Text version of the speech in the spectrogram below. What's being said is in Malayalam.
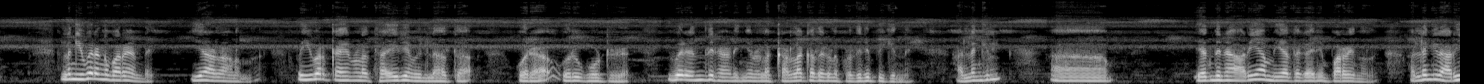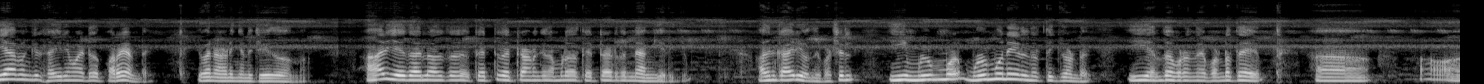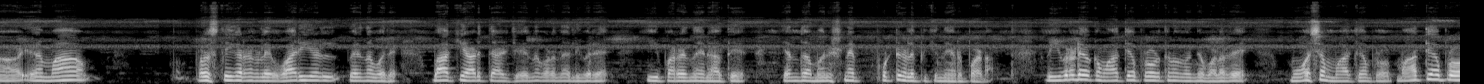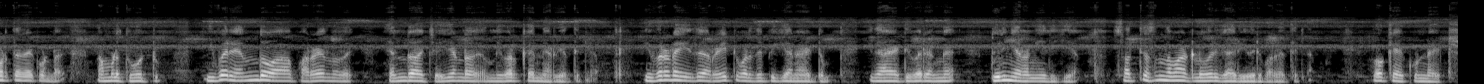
അല്ലെങ്കിൽ ഇവരങ്ങ് പറയണ്ടേ? ഇയാളാണെന്ന്. അപ്പോൾ ഇവർക്ക് അതിനുള്ള ധൈര്യമില്ലാത്ത ഒരാ ഒരു കൂട്ടർ ഇവരെന്തിനാണ് ഇങ്ങനെയുള്ള കള്ളക്കഥകൾ പ്രചരിപ്പിക്കുന്നത് അല്ലെങ്കിൽ എന്തിനാ അറിയാൻ വയ്യാത്ത കാര്യം പറയുന്നത്? അല്ലെങ്കിൽ അറിയാമെങ്കിൽ ധൈര്യമായിട്ട് പറയണ്ടേ? ഇവനാണ് ഇങ്ങനെ ചെയ്തതെന്ന്. ആര് ചെയ്താലും അത് തെറ്റ് തെറ്റാണെങ്കിൽ നമ്മൾ അത് തെറ്റായിട്ട് തന്നെ അംഗീകരിക്കും. അതിന് കാര്യമൊന്നുമില്ല. പക്ഷേ ഈ മുൾമു മുൾമുനയിൽ നിർത്തിക്കൊണ്ട് ഈ എന്താ പറയുന്നത് പണ്ടത്തെ മാ പ്രസിദ്ധീകരണങ്ങളെ വാരികൾ വരുന്ന പോലെ. ബാക്കി അടുത്ത ആഴ്ച എന്ന് പറഞ്ഞാൽ ഇവരെ ഈ പറയുന്നതിനകത്ത് എന്താ മനുഷ്യനെ പൊട്ടുകളിപ്പിക്കുന്ന ഏർപ്പാടാണ് അപ്പോൾ ഇവരുടെയൊക്കെ മാധ്യമപ്രവർത്തനം എന്ന് പറഞ്ഞാൽ വളരെ മോശം മാധ്യമപ്രവ മാധ്യമപ്രവർത്തകരെ കൊണ്ട് നമ്മൾ തോറ്റു. ഇവരെന്തോ ആ പറയുന്നത് എന്തോ ചെയ്യേണ്ടത് എന്ന് ഇവർക്ക് തന്നെ അറിയത്തില്ല. ഇവരുടെ ഇത് റേറ്റ് വർദ്ധിപ്പിക്കാനായിട്ടും ഇതായിട്ട് ഇവരങ്ങ് തുനിഞ്ഞിറങ്ങിയിരിക്കുക സത്യസന്ധമായിട്ടുള്ള ഒരു കാര്യം ഇവർ പറയത്തില്ല. Okay good night.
